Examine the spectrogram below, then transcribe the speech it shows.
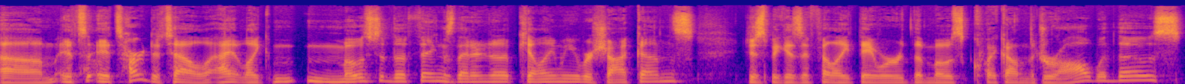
Um, it's it's hard to tell. I like m- most of the things that ended up killing me were shotguns, just because it felt like they were the most quick on the draw with those.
